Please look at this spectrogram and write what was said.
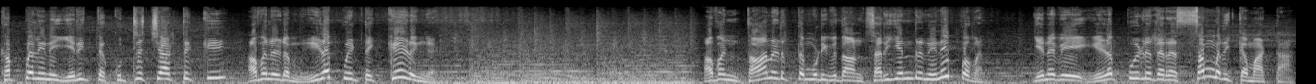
கப்பலினை எரித்த குற்றச்சாட்டுக்கு அவனிடம் இழப்பீட்டை கேளுங்கள். அவன் தான் எடுத்த முடிவுதான் சரியென்று நினைப்பவன். எனவே இழப்பீடு தர சம்மதிக்க மாட்டான்.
